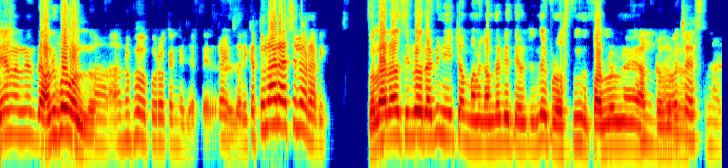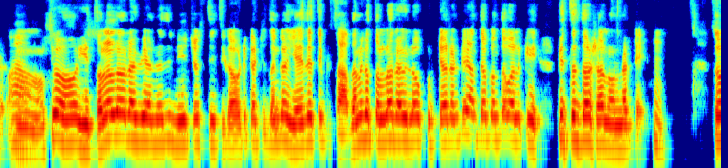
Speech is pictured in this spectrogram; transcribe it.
నేను అనేది అనుభవంలో. అనుభవపూర్వకంగా చెప్పేది. రైట్. సార్ ఇక తులారాశిలో రవి. తులారాశిలో రవి నీచం మనకు అందరికీ తెలిసిందే ఇప్పుడు వస్తుంది త్వరలోనే అక్టోబర్. ఆ, ఉమ్, సో ఈ తులలో రవి అనేది నీచ స్థితి కాబట్టి ఖచ్చితంగా ఏదైతే సాధారణంగా తుల రవిలో పుట్టారంటే అంత కొంత వాళ్ళకి పితృదోషాలు ఉన్నట్టే. Hmm. సో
